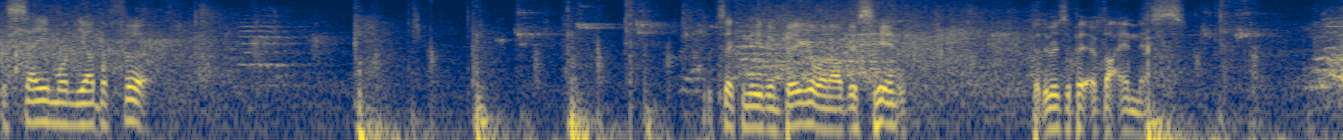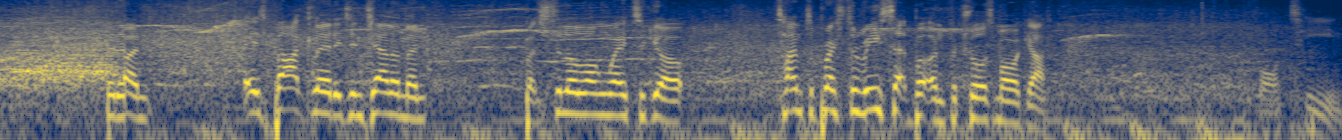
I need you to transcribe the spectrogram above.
the same on the other foot. We'll take an even bigger one, obviously. But there is a bit of that in this. It's back, ladies and gentlemen. But still a long way to go. Time to press the reset button for Truls Moregard. 14.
